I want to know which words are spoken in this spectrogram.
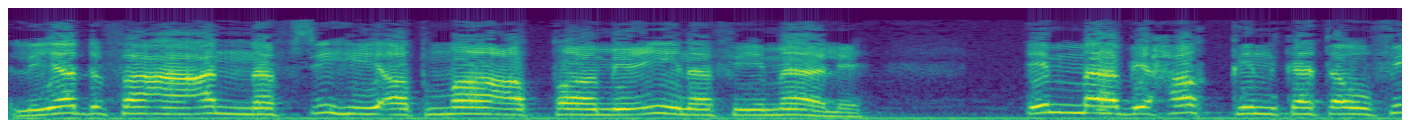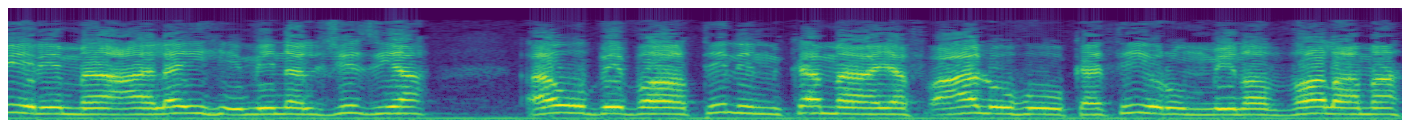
ليدفع عن نفسه أطماع الطامعين في ماله إما بحق كتوفير ما عليه من الجزية أو بباطل كما يفعله كثير من الظلمة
